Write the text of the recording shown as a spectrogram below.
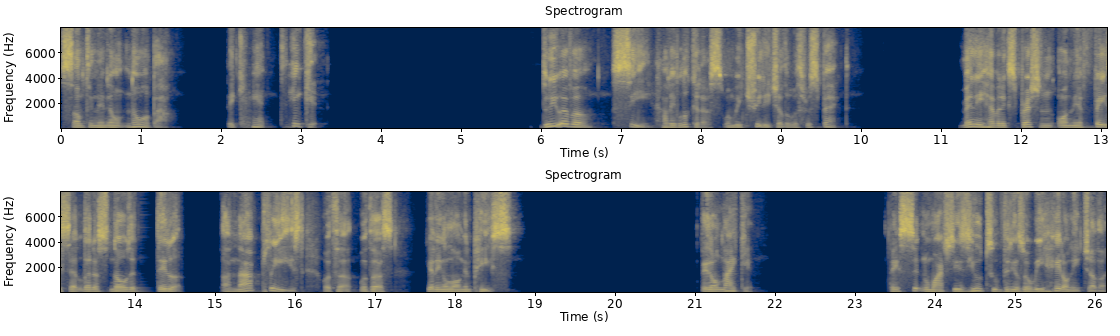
something they don't know about. They can't take it. Do you ever see how they look at us when we treat each other with respect? Many have an expression on their face that let us know that they are not pleased with, uh, with us getting along in peace. They don't like it. They sit and watch these YouTube videos where we hate on each other,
